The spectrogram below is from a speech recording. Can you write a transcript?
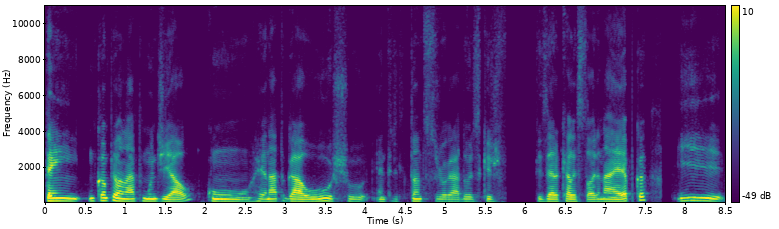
tem um campeonato mundial com Renato Gaúcho, entre tantos jogadores que fizeram aquela história na época. E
